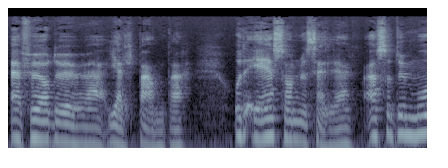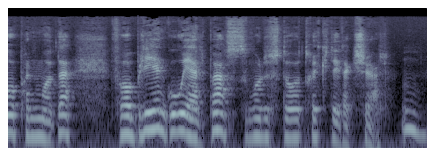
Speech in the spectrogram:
Eh, før du eh, hjelper andre. Og det er sånn vi selger. Altså du må på en måte For å bli en god hjelper, så må du stå trygt i deg sjøl. Mm.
